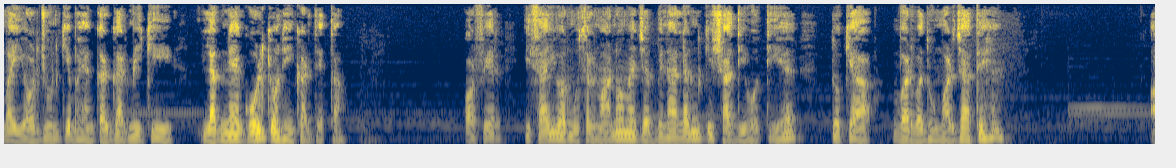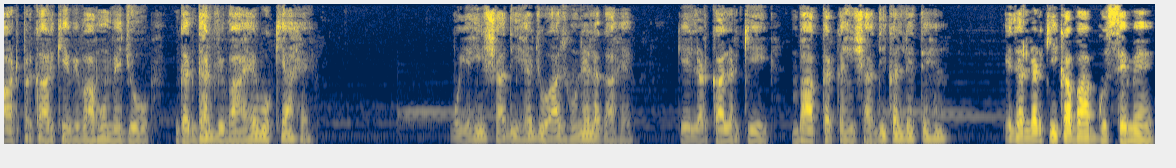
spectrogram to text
मई और जून की भयंकर गर्मी की लग्ने गोल क्यों नहीं कर देता? और फिर ईसाई और मुसलमानों में जब बिना लग्न की शादी होती है तो क्या वर वधु मर जाते हैं? आठ प्रकार के विवाहों में जो गंधर्व विवाह है, वो क्या है? वो यही शादी है जो आज होने लगा है कि लड़का लड़की भाग कर कहीं शादी कर लेते हैं। इधर लड़की का बाप गुस्से में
